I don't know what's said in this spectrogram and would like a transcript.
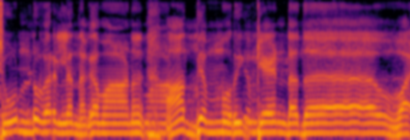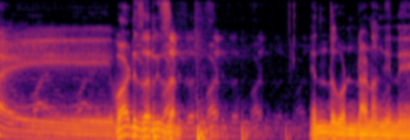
ചൂണ്ടുവരലിലെ നഖമാണ് ആദ്യം മുറിക്കേണ്ടത്. Why what is the reason എന്തുകൊണ്ടാണ് അങ്ങനെ?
